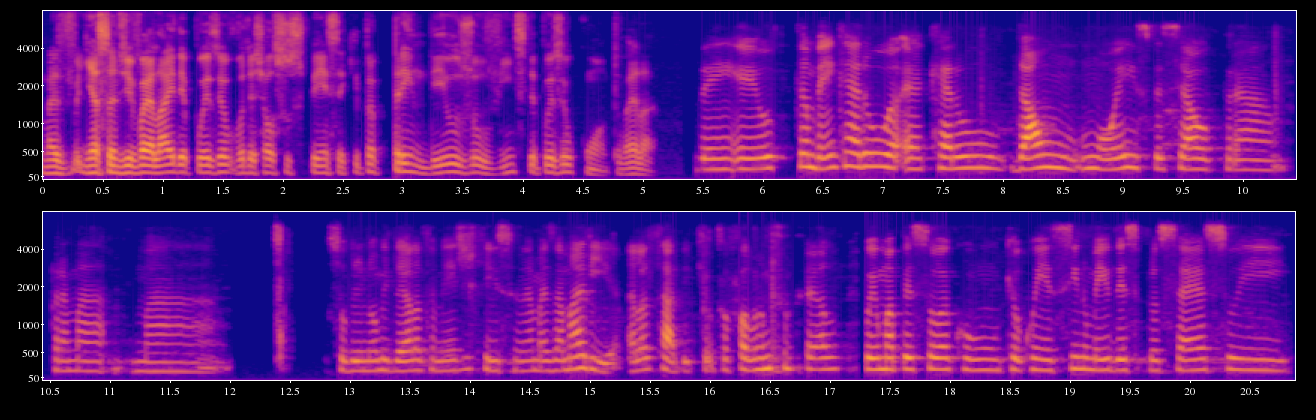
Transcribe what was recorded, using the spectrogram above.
Mas a Sandy vai lá e depois eu vou deixar o suspense aqui para prender os ouvintes, depois eu conto. Vai lá. Bem, eu também quero, é, quero dar um, um oi especial para Ma, Ma... O sobrenome dela também é difícil, né? Mas a Maria, ela sabe que eu estou falando dela. Foi uma pessoa com que eu conheci no meio desse processo e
